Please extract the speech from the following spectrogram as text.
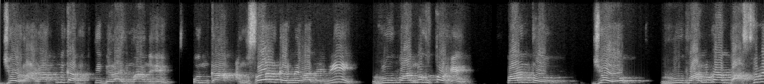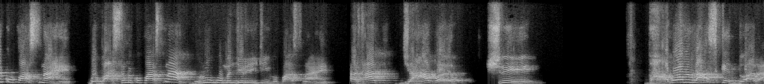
जो रागात्मिका भक्ति विराजमान है, उनका अनुसरण करने वाले भी रूपानुग तो हैं। परंतु जो रूपानुगा वास्तविक उपासना है। वो वास्तविक उपासना रूप मंजरी की उपासना है। अर्थात जहाँ पर श्री भावोल्लास के द्वारा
